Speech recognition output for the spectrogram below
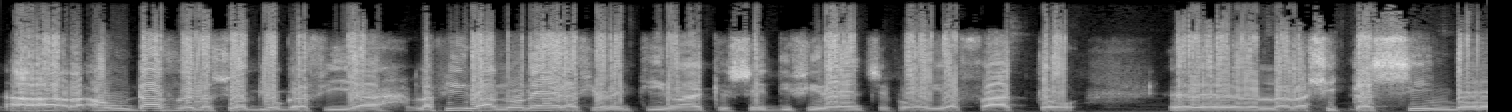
a, a, un dato della sua biografia. La Pira non era fiorentino, anche se di Firenze poi ha fatto eh, la, la, città simbolo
